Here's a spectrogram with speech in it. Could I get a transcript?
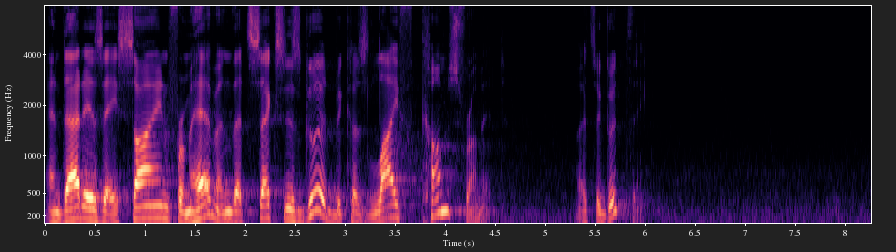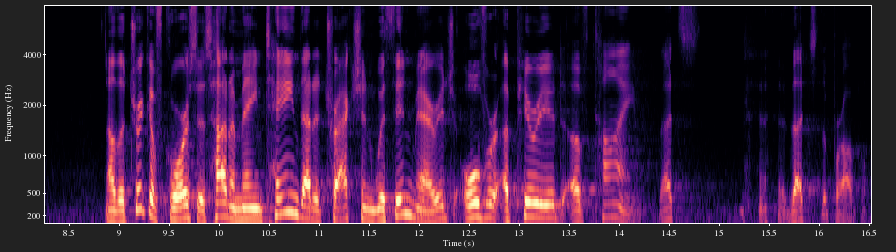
and that is a sign from heaven that sex is good because life comes from it. That's a good thing. Now the trick, of course, is how to maintain that attraction within marriage over a period of time. That's, that's the problem.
